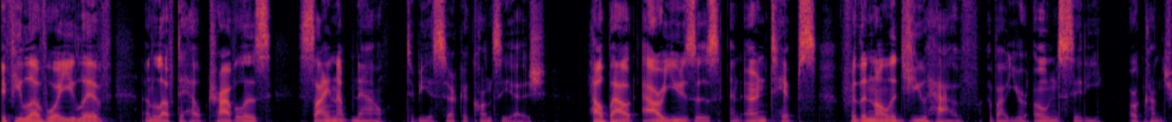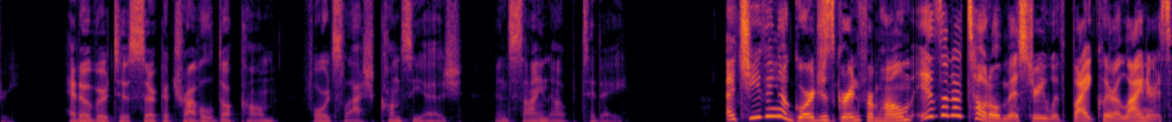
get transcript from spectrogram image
If you love where you live and love to help travelers, sign up now to be a Circa concierge. Help out our users and earn tips for the knowledge you have about your own city or country. Head over to circatravel.com forward slash concierge and sign up today. Achieving a gorgeous grin from home isn't a total mystery with Byte Clear aligners.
